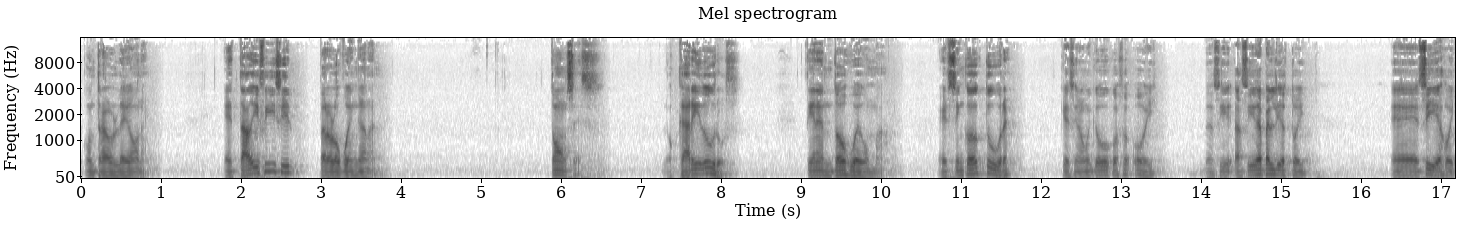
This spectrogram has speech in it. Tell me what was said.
contra los Leones. Está difícil, pero lo pueden ganar. Entonces, los cariduros tienen dos juegos más. El 5 de octubre, que si no me equivoco es hoy. Así, así de perdido estoy. Eh, sí, es hoy.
